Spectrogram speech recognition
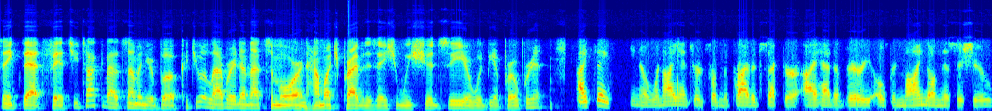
think that fits? You talked about some in your book. Could you elaborate on that some more and how much privatization we should see or would be appropriate? I think you know, when I entered from the private sector, I had a very open mind on this issue.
